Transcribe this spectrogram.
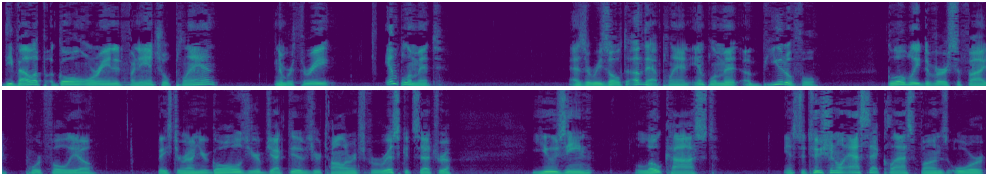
develop a goal oriented financial plan. Number three, implement as a result of that plan implement a beautiful globally diversified portfolio based around your goals your objectives your tolerance for risk etc using low cost institutional asset class funds or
